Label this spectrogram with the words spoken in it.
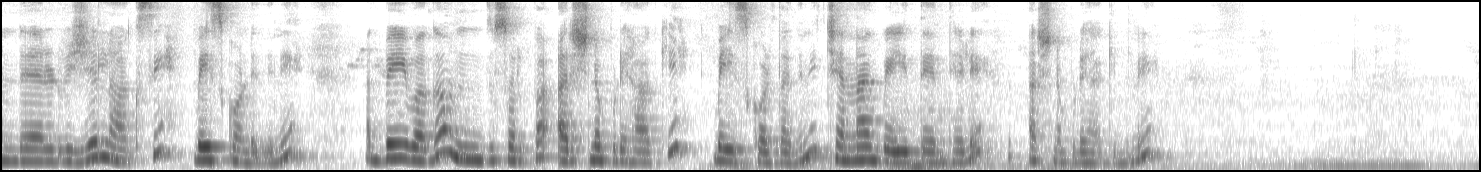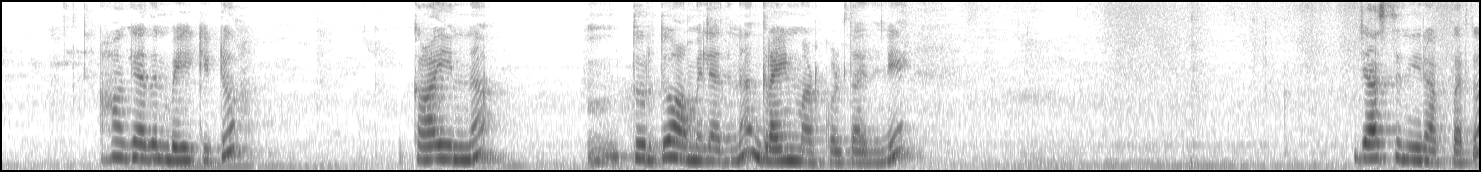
ಒಂದೆರಡು ವಿಷಲ್ ಹಾಕಿಸಿ ಬೇಯಿಸ್ಕೊಂಡಿದ್ದೀನಿ. ಅದು ಬೇಯುವಾಗ ಒಂದು ಸ್ವಲ್ಪ ಅರಿಶಿನ ಪುಡಿ ಹಾಕಿ ಬೇಯಿಸ್ಕೊಳ್ತಾ ಇದ್ದೀನಿ. ಚೆನ್ನಾಗಿ ಬೇಯುತ್ತೆ ಅಂಥೇಳಿ ಅರಿಶಿನ ಪುಡಿ ಹಾಕಿದ್ದೀನಿ. ಹಾಗೆ ಅದನ್ನು ಬೇಯಿಕ್ಕಿಟ್ಟು ಕಾಯಿನ ತುರಿದು ಆಮೇಲೆ ಅದನ್ನು ಗ್ರೈಂಡ್ ಮಾಡ್ಕೊಳ್ತಾ ಇದ್ದೀನಿ. ಜಾಸ್ತಿ ನೀರು ಹಾಕ್ಬಾರ್ದು.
